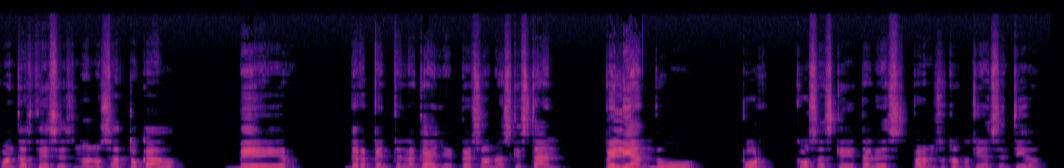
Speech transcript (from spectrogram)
¿Cuántas veces no nos ha tocado ver de repente en la calle personas que están peleando por cosas que tal vez para nosotros no tienen sentido?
